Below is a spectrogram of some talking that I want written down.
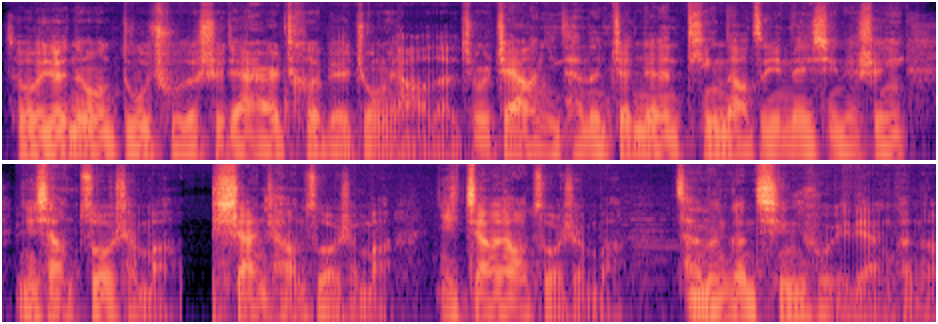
所以我觉得那种独处的时间还是特别重要的，就是这样你才能真正听到自己内心的声音。你想做什么？你擅长做什么？你将要做什么？才能更清楚一点，可能，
